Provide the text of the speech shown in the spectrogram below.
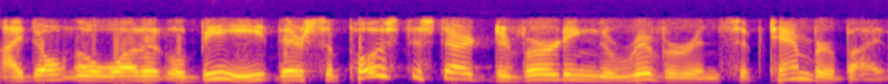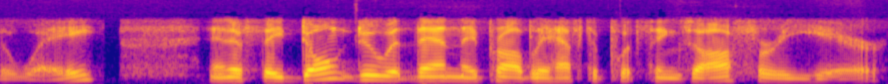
I don't know what it'll be. They're supposed to start diverting the river in September, by the way. And if they don't do it then, they probably have to put things off for a year.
